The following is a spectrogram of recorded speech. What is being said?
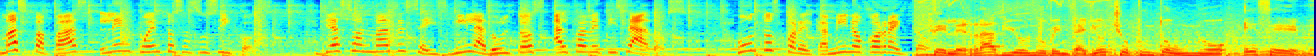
más papás leen cuentos a sus hijos. Ya son más de 6.000 adultos alfabetizados. Juntos por el camino correcto. Teleradio 98.1 FM.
